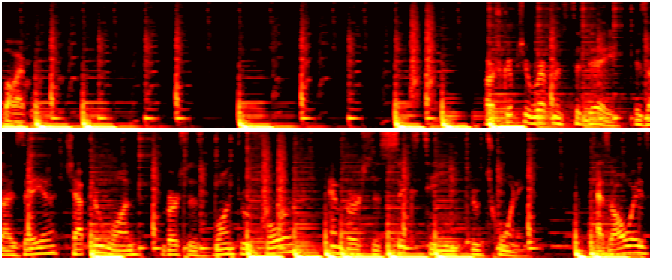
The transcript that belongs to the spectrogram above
Bible. Our scripture reference today is Isaiah chapter 1, verses 1 through 4 and verses 16 through 20. As always,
